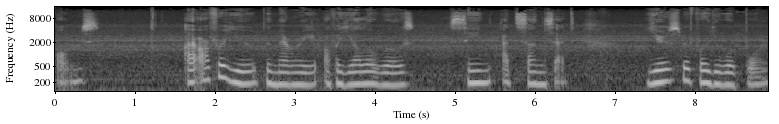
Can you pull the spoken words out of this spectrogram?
Poems。I offer you the memory of a yellow rose seen at sunset years before you were born.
